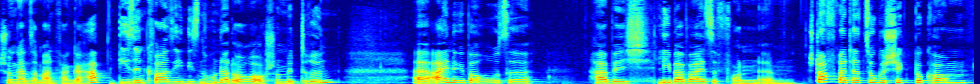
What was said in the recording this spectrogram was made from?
schon ganz am Anfang gehabt. Die sind quasi in diesen 100 Euro auch schon mit drin. Äh, eine Überhose habe ich lieberweise von ähm, Stoffretter zugeschickt bekommen.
